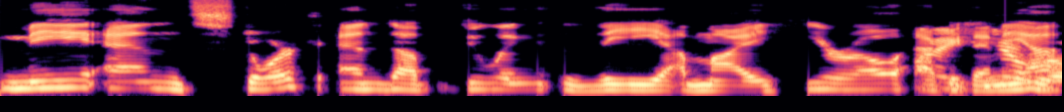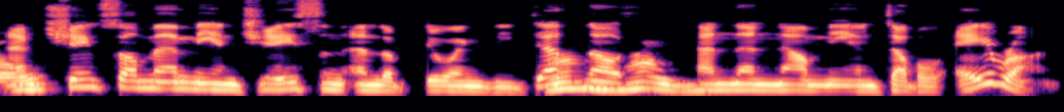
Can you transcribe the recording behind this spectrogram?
Me and Stork end up doing the uh, My Hero My Academia, Hero. and Chainsaw Man. Me and Jason end up doing the Death vroom, Note, vroom. and then now me and Double Aaron,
